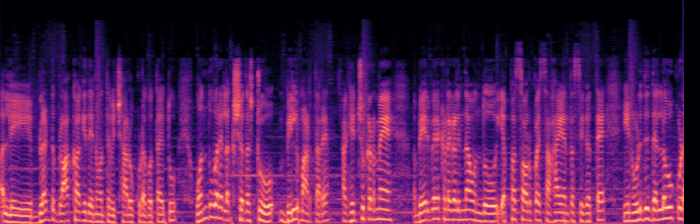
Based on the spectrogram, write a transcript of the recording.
ಅಲ್ಲಿ ಬ್ಲಡ್ ಬ್ಲಾಕ್ ಆಗಿದೆ ಎನ್ನುವಂಥ ವಿಚಾರವೂ ಕೂಡ ಗೊತ್ತಾಯಿತು. ಒಂದೂವರೆ ಲಕ್ಷದಷ್ಟು ಬಿಲ್ ಮಾಡ್ತಾರೆ. ಹಾಗೆ ಹೆಚ್ಚು ಕಡಿಮೆ ಬೇರೆ ಬೇರೆ ಕಡೆಗಳಿಂದ ಒಂದು ಎಪ್ಪತ್ತು ಸಾವಿರ ರೂಪಾಯಿ ಸಹಾಯ ಅಂತ ಸಿಗುತ್ತೆ. ಇನ್ನು ಉಳಿದಿದ್ದೆಲ್ಲವೂ ಕೂಡ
